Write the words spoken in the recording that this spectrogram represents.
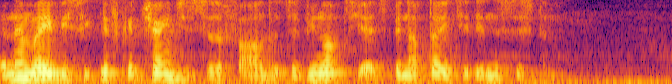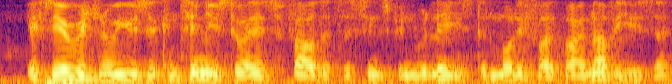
and there may be significant changes to the file that have not yet been updated in the system. If the original user continues to edit a file that has since been released and modified by another user,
